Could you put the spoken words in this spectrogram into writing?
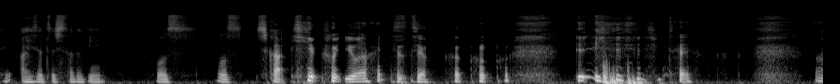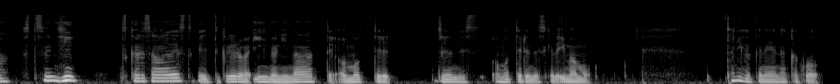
って挨拶した時に「おすおす」しか 言わないんですよ。ええ みたいな。あ普通に「お疲れ様です」とか言ってくれればいいのになって思ってるんです思ってるんですけど今も。とにかくねなんかこ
